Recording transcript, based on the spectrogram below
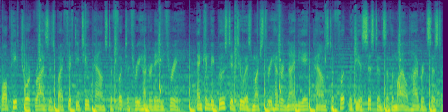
while peak torque rises by 52 pounds to foot to 383, and can be boosted to as much 398 pounds to foot with the assistance of the mild hybrid system.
